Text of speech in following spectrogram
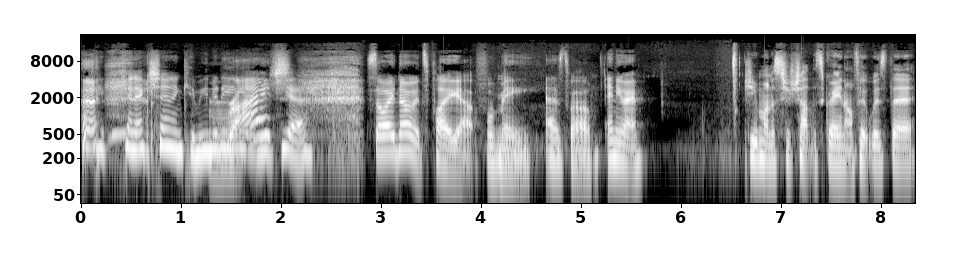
and connection and community. and- Right? yeah. So I know it's playing out for me as well. Anyway, she didn't want us to shut the screen off. It was the,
